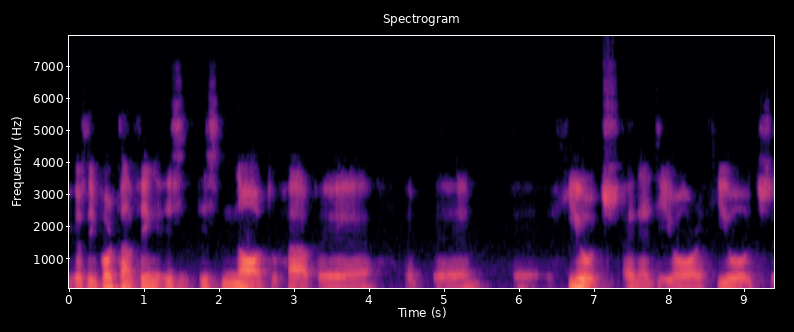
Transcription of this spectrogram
because the important thing is is not to have a, a, a, a huge energy or huge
